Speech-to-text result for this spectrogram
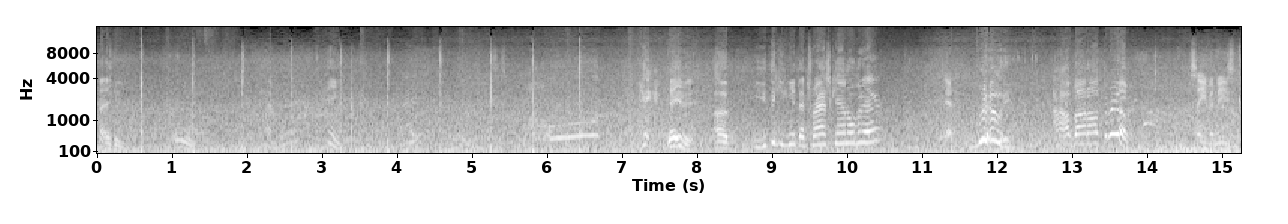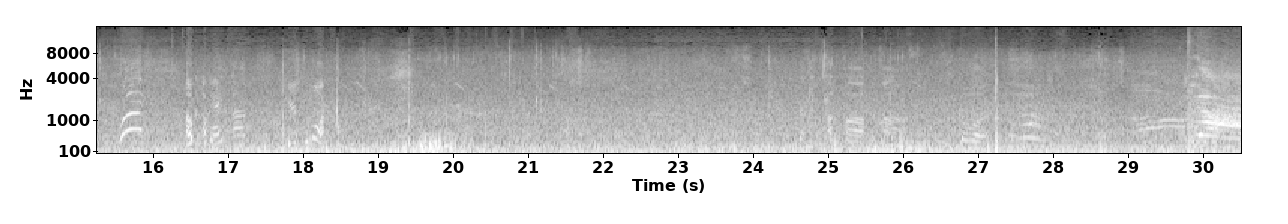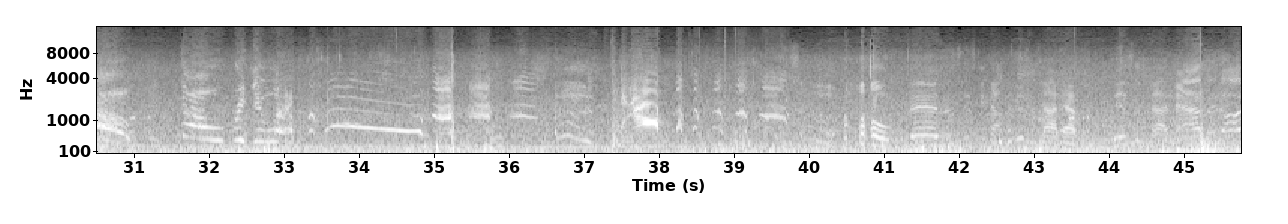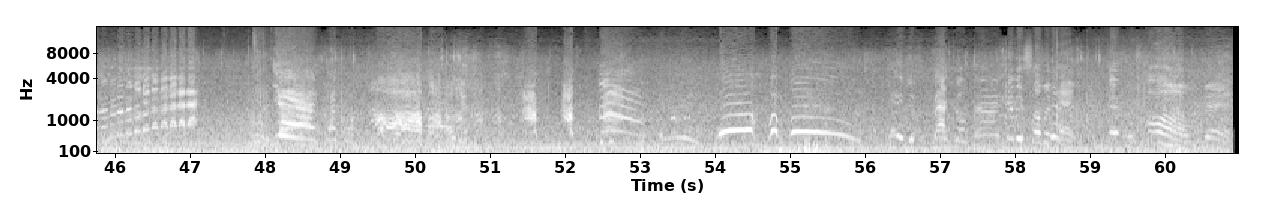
Hey. Ooh. Yeah, man. Hey. Hey, David, uh, you think you can get that trash can over there? Yeah. Really? How about all three of them? It's even easy. What? Okay, okay. Uh, here's two more. Oh, come on. No! No freaking way! Oh man, this, this cannot, this is not happening. This is not happening. Oh no no no no no no no no no no! Yes! That's what. Oh! Okay. David Beckham, man, give me some of that. This is, oh man.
